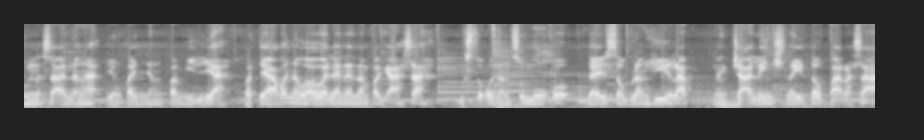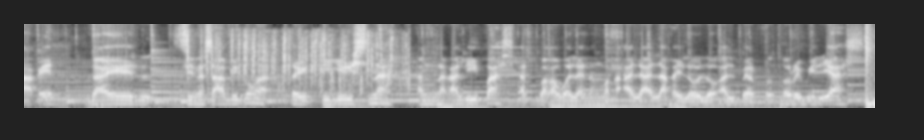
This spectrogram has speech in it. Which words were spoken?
kung nasaan na nga yung kanyang pamilya. Pati ako nawawala na ng pag-asa gusto ko nang sumuko dahil sobrang hirap ng challenge na ito para sa akin. Dahil sinasabi ko nga, 30 years na ang nakalipas at baka wala nang makaalala kay Lolo Alberto Torrevillas.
